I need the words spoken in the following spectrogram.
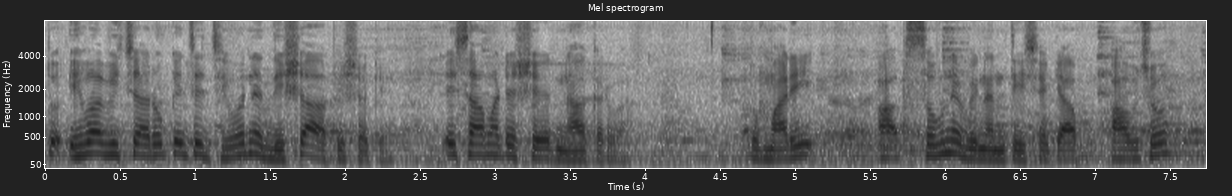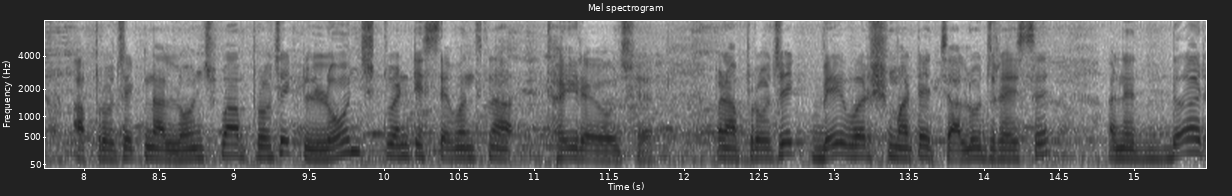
તો એવા વિચારો કે જે જીવનને દિશા આપી શકે, એ શા માટે શેર ના કરવા? તો મારી આપ સૌને વિનંતી છે કે આપ આવજો. આ પ્રોજેક્ટના લોન્ચમાં પ્રોજેક્ટ લોન્ચ ટ્વેન્ટી સેવન્થના થઈ રહ્યો છે. પણ આ પ્રોજેક્ટ બે વર્ષ માટે ચાલુ જ રહેશે. અને દર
